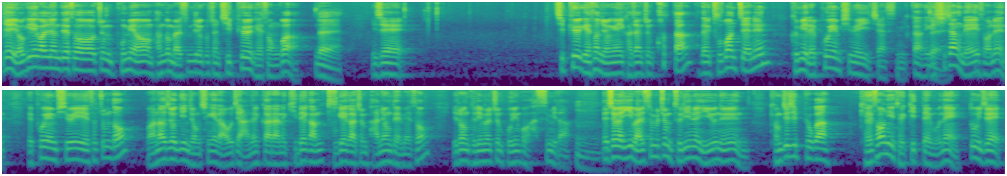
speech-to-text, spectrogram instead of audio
이제 여기에 관련돼서 좀 보면 방금 말씀드린 것처럼 지표의 개선과 네. 이제 지표의 개선 영향이 가장 좀 컸다. 그다음에 두 번째는 금일 FOMC 회의 있지 않습니까? 그러니까 네. 시장 내에서는 FOMC 회의에서 좀 더 완화적인 정책이 나오지 않을까라는 기대감 두 개가 좀 반영되면서 이런 그림을 좀 보인 것 같습니다. 근데 제가 이 말씀을 좀 드리는 이유는 경제 지표가 개선이 됐기 때문에 또 이제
